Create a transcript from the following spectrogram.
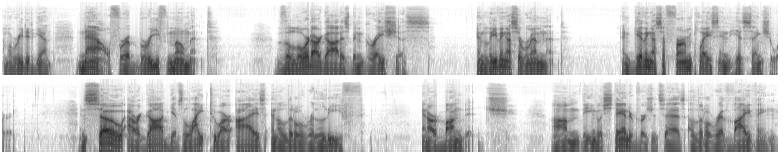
I'm going to read it again. Now, for a brief moment, the Lord our God has been gracious in leaving us a remnant and giving us a firm place in his sanctuary. And so our God gives light to our eyes and a little relief in our bondage. Um, the English Standard Version says a little reviving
